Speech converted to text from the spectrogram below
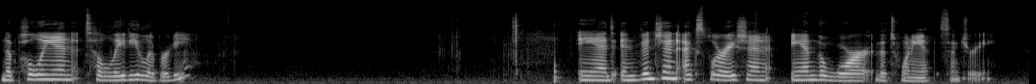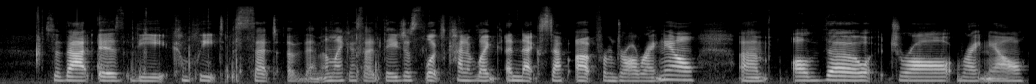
Napoleon to Lady Liberty. And Invention, Exploration, and the War, the 20th Century. So that is the complete set of them. And like I said, they just looked kind of like a next step up from Draw Write Now. Um, although Draw Write Now,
